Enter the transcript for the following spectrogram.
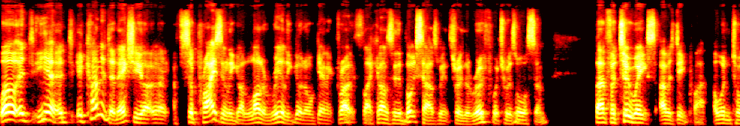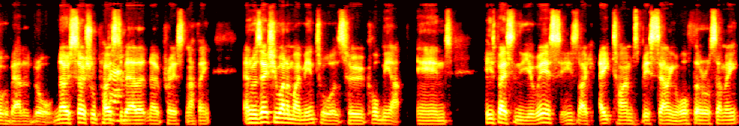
Well, it yeah, it, it kind of did actually. I, I surprisingly got a lot of really good organic growth. Like honestly, the book sales went through the roof, which was awesome. But for two weeks, I was dead quiet. I wouldn't talk about it at all. No social post Wow. about it, no press, nothing. And it was actually one of my mentors who called me up, and he's based in the US. He's like eight times best-selling author or something.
